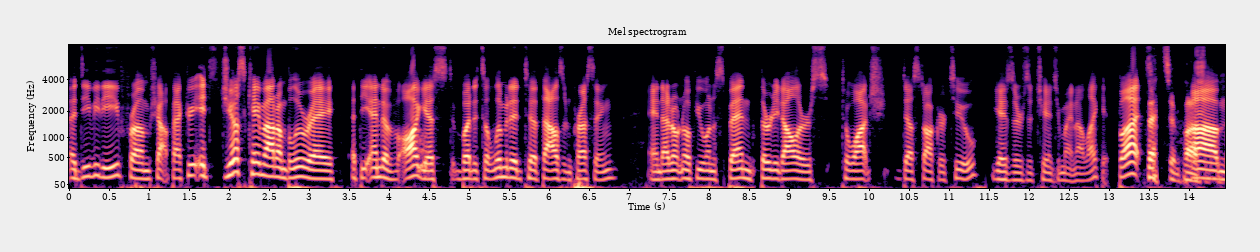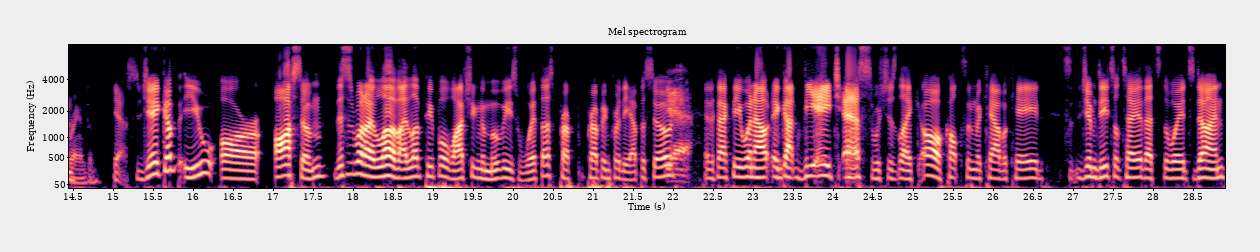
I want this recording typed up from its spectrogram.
a DVD from Shout Factory. It just came out on Blu-ray at the end of August, but it's a limited to a thousand pressing. And I don't know if you want to spend thirty dollars to watch Deathstalker 2, because there's a chance you might not like it. But That's impossible, Um, Brandon. Yes, Jacob, you are awesome. This is what I love. I love people watching the movies with us, prep, prepping for the episode. Yeah. And the fact that he went out and got VHS, which is like, oh, Cult Cinema Cavalcade. S- Jim Dietz will tell you that's the way it's done.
